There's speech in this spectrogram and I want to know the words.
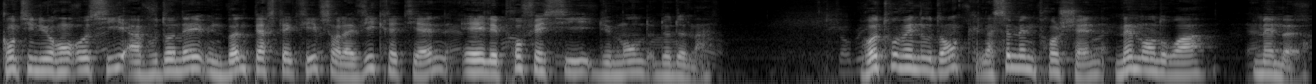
continueront aussi à vous donner une bonne perspective sur la vie chrétienne et les prophéties du monde de demain. Retrouvez-nous donc la semaine prochaine, même endroit, même heure.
